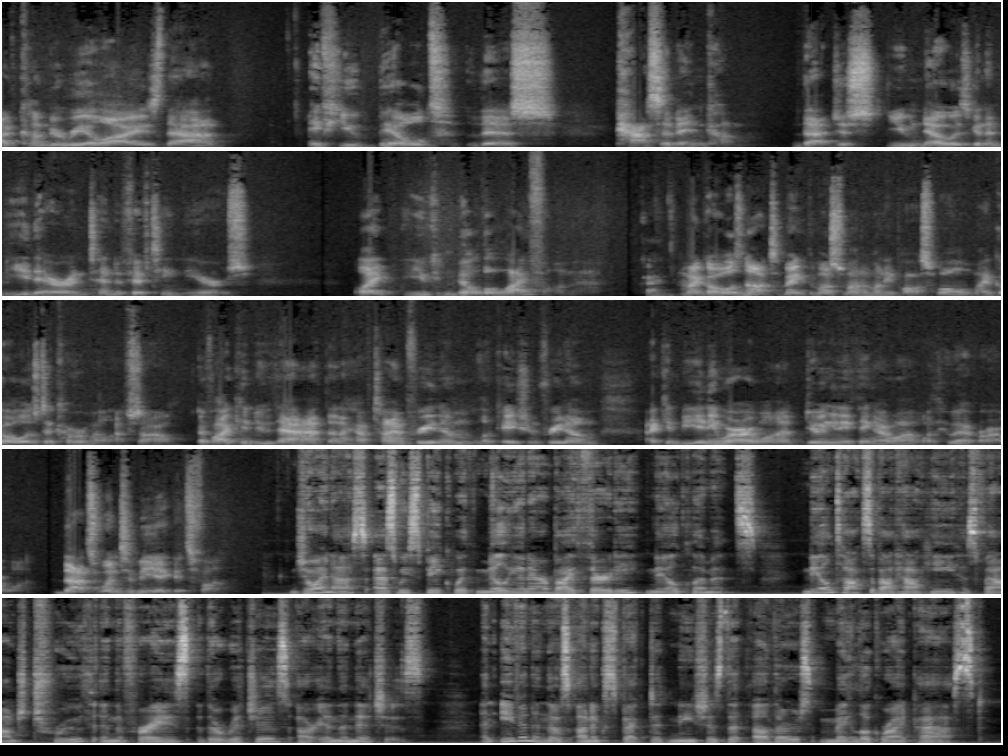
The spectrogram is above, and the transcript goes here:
I've come to realize that if you build this passive income that just you know is going to be there in 10 to 15 years, like you can build a life on that. Okay. My goal is not to make the most amount of money possible. My goal is to cover my lifestyle. If I can do that, then I have time freedom, location freedom. I can be anywhere I want, doing anything I want with whoever I want. That's when to me it gets fun. Join us as we speak with Millionaire by 30, Neil Clements. Neil talks about how he has found truth in the phrase, the riches are in the niches, and even in those unexpected niches that others may look right past.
